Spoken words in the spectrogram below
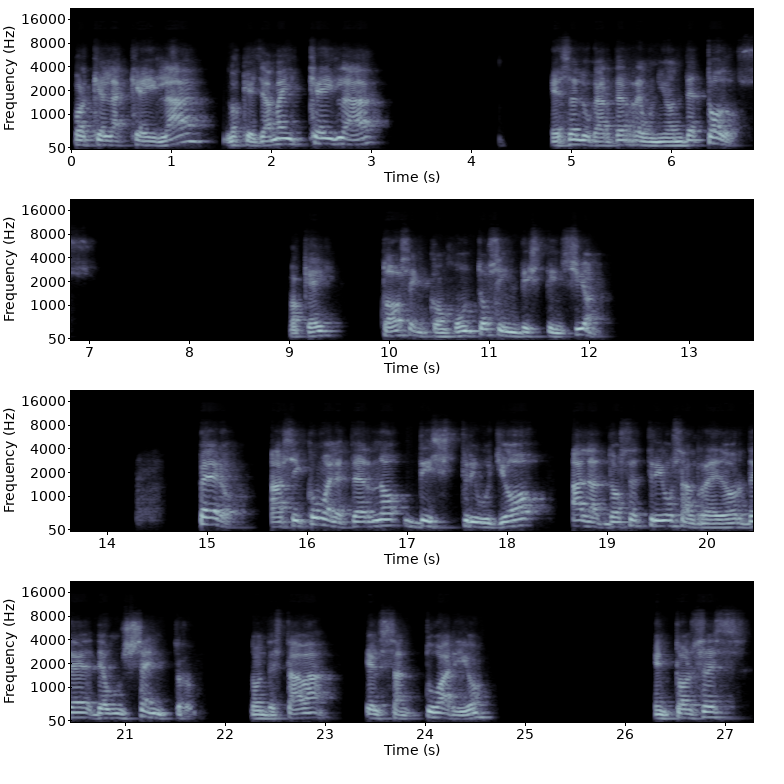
porque la Keilah, lo que llama Keilah, es el lugar de reunión de todos. ¿Ok? Todos en conjunto sin distinción. Pero así como el Eterno distribuyó a las doce tribus alrededor de, un centro donde estaba el santuario. Entonces,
